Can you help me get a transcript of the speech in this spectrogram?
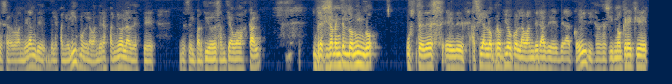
se abanderan del españolismo, de la bandera española desde, desde el partido de Santiago Abascal. Y precisamente el domingo ustedes eh, hacían lo propio con la bandera del arco iris, es decir, no cree que,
